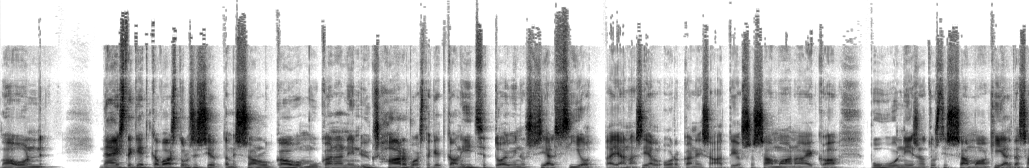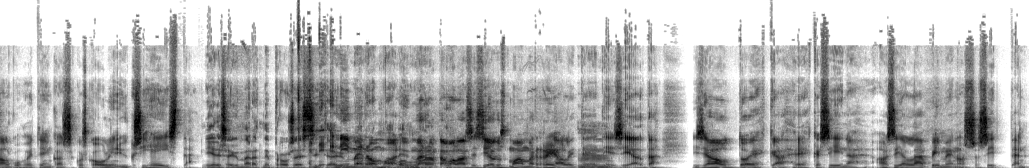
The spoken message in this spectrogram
mä oon näistä, ketkä vastuullisessa sijoittamisessa on ollut kauan mukana, niin yksi harvoista, ketkä on itse toiminut siellä sijoittajana siellä organisaatiossa samaan aikaan. Puhuin niin sanotusti samaa kieltä salkuhoitajien kanssa, koska olin yksi heistä. Niin, eli sä ymmärrät ne prosessit ja Nimenomaan, ymmärrät ymmärrän tavallaan se sijoitusmaailman realiteetin mm. sieltä. Niin se auttoi ehkä, ehkä siinä asian läpimenossa sitten.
